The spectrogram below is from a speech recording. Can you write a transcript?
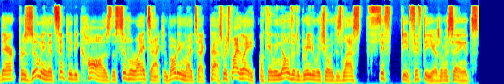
they're presuming that simply because the Civil Rights Act and Voting Rights Act passed, which, by the way, okay, we know the degree to which over these last 50, 50 years, what am I saying? It's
